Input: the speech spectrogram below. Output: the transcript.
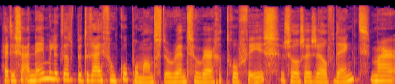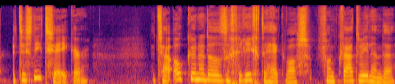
Het is aannemelijk dat het bedrijf van Koppelmans door ransomware getroffen is, zoals hij zelf denkt, maar het is niet zeker. Het zou ook kunnen dat het een gerichte hek was van kwaadwillende.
